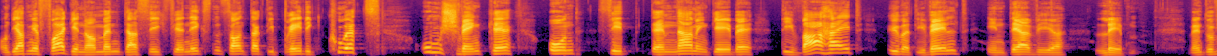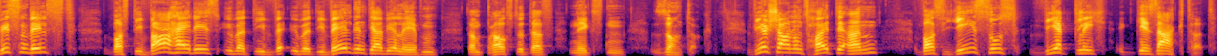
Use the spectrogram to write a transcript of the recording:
Und ich habe mir vorgenommen, dass ich für nächsten Sonntag die Predigt kurz umschwenke und sie dem Namen gebe, die Wahrheit über die Welt, in der wir leben. Wenn du wissen willst, was die Wahrheit ist über die, über die Welt, in der wir leben, dann brauchst du das nächsten Sonntag. Wir schauen uns heute an, was Jesus wirklich gesagt hat.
